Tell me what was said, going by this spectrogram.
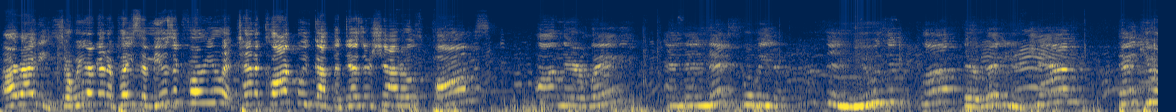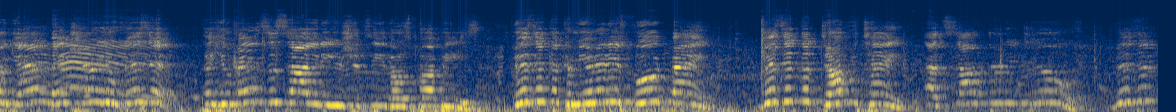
alrighty, so we are gonna play some music for you. At 10 o'clock, we've got the Desert Shadows Palms on their way. And then next will be the Pearson Music Club. They're ready to jam. Thank you again. Make sure you visit the Humane Society. You should see those puppies. Visit the Community Food Bank. Visit the Dunk Tank at South 32. Visit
